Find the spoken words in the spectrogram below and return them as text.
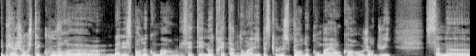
Et puis un jour, je découvre euh, bah, les sports de combat. Et ça a été une autre étape dans ma vie parce que le sport de combat, et encore aujourd'hui, ça me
